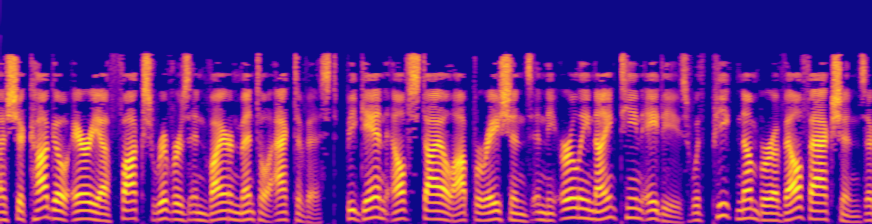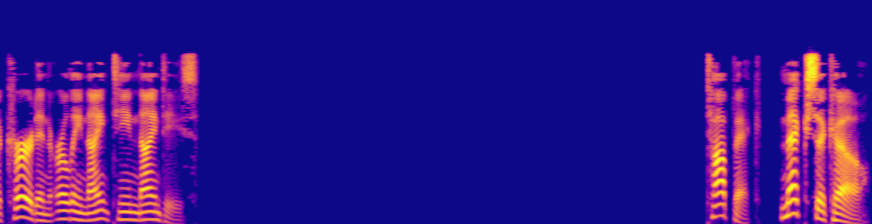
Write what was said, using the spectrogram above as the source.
a Chicago-area Fox Rivers environmental activist, began ELF-style operations in the early 1980s with peak number of ELF actions occurred in early 1990s. Topic: Mexico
